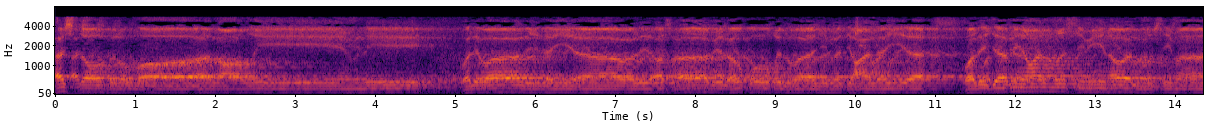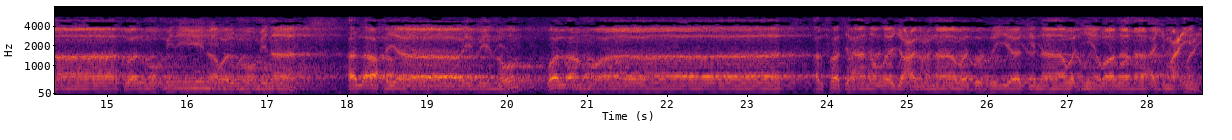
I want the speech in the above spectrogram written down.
أستغفر الله العظيم لي ولوالدي ولأصحاب الحقوق الواجبة علي ولجميع المسلمين والمسلمات والمؤمنين والمؤمنات الأحياء منهم والأموات. الفاتحة أن الله يجعلنا وذرياتنا وجيراننا أجمعين.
